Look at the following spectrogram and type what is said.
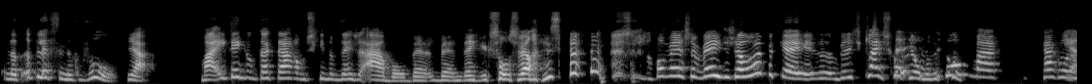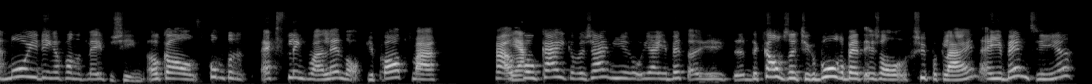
in dat upliftende gevoel. Maar ik denk ook dat ik daarom misschien op deze aardbol ben, ben denk ik soms wel eens. Om mensen een beetje zo, huppakee, een beetje een klein schopje onder de kont, maar ga gewoon Ja. de mooie dingen van het leven zien. Ook al komt er echt flink wat ellende op je pad, maar Ga ook Ja. gewoon kijken. We zijn hier. Ja, je bent, eh, de kans dat je geboren bent is al super klein. En je bent hier.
